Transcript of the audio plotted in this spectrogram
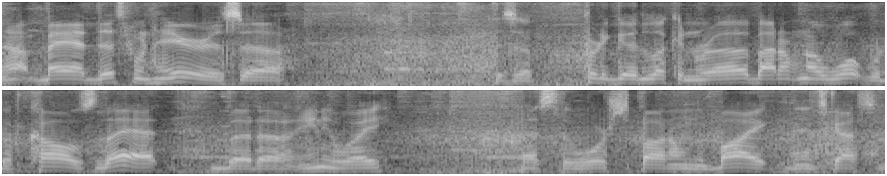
not bad. This one here is uh, is a pretty good looking rub. I don't know what would have caused that, but uh, anyway, that's the worst spot on the bike. And it's got some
